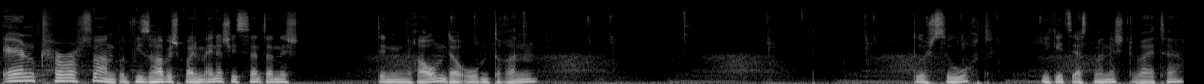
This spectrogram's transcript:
Interessant. Und wieso habe ich bei dem Energy Center nicht den Raum da oben dran durchsucht? Hier geht es erstmal nicht weiter.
